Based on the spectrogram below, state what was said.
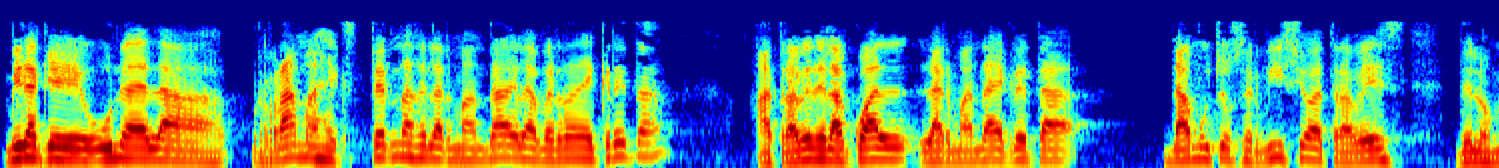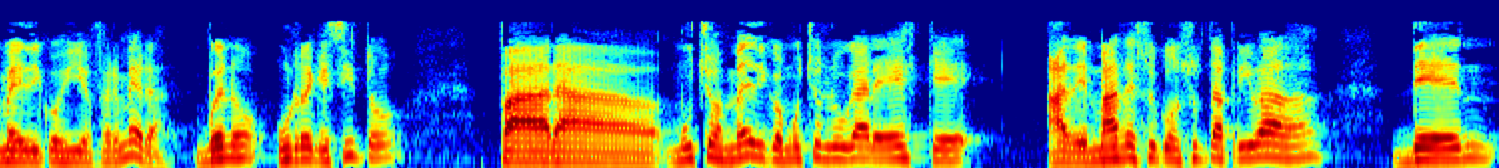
Mira que una de las ramas externas de la hermandad de la verdad de Creta a través de la cual la Hermandad de Creta da mucho servicio a través de los médicos y enfermeras. Bueno, un requisito para muchos médicos en muchos lugares es que, además de su consulta privada, den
